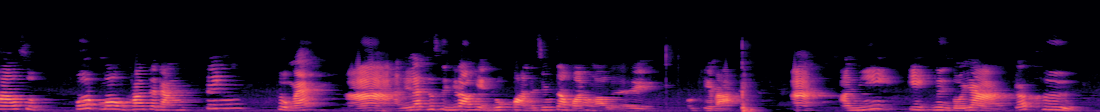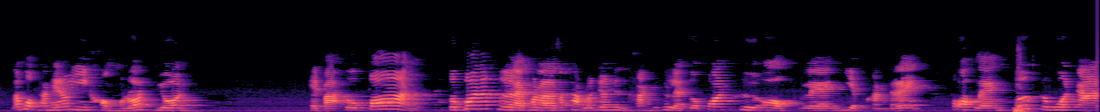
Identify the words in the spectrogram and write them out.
ข้าวสุกปุ๊บหม้อหุงข้าวจะดังติ้งถูกไหมอ่า อันนี้แหละคือสิ่งที่เราเห็นทุกวันในชีวิตประจำวันของเราเลยเองโอเคปะอะ อันนี้อีกหนึ่งตัวอย่างก็คือ ระบบทางเทคโนโลยีของรถยนต์ เห็นปะตัวป้อน ตัวป้อนก็คืออะไรพอเราจะขับรถยนต์หนึ่งคันก็คืออะไรตัวป้อนคือออกแรงเหยียบคันเร่งพอออกแรงปุ๊บกระบวนการ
